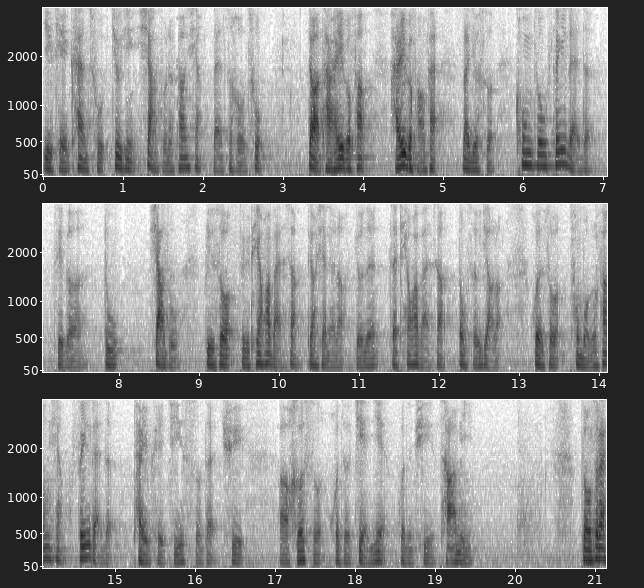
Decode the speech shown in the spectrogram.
也可以看出究竟下毒的方向来自何处。当然，它还有一个防，还有一个防范，那就是空中飞来的这个毒下毒，比如说这个天花板上掉下来了，有人在天花板上动手脚了，或者说从某个方向飞来的，它也可以及时的去啊核实或者检验或者去查明。总之呢。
